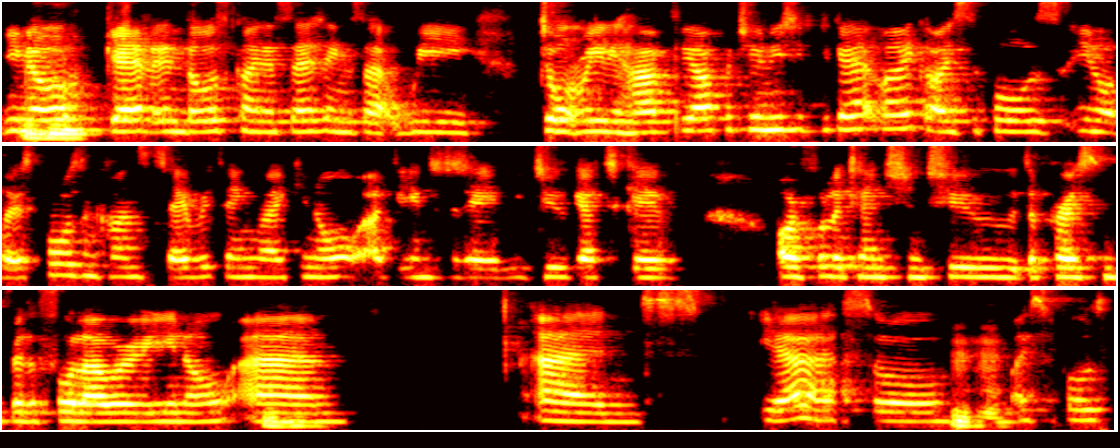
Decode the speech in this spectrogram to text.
you know, mm-hmm. get in those kind of settings that we don't really have the opportunity to get. Like, I suppose, you know, there's pros and cons to everything. Like, you know, at the end of the day, we do get to give our full attention to the person for the full hour, you know. Mm-hmm. Um, and yeah so mm-hmm. i suppose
